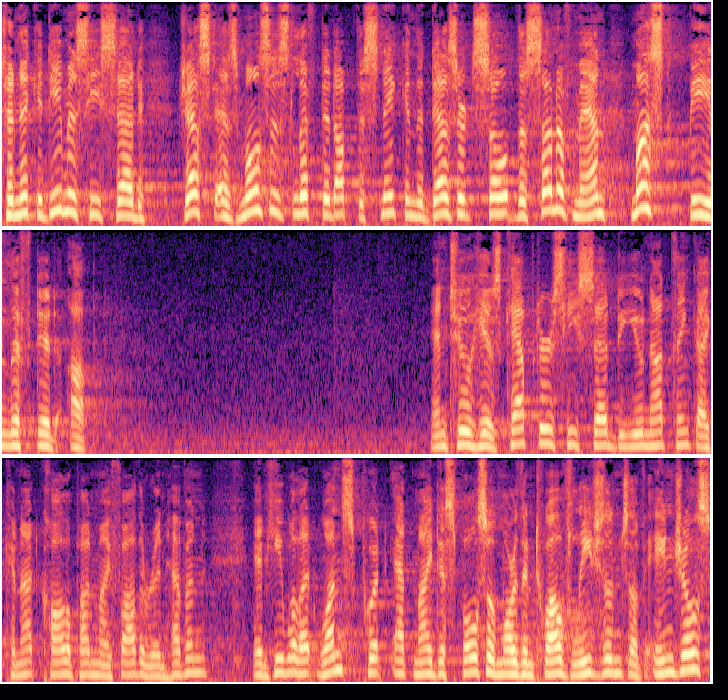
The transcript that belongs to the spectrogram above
To Nicodemus, he said, Just as Moses lifted up the snake in the desert, so the Son of Man must be lifted up. And to his captors, he said, Do you not think I cannot call upon my Father in heaven? and he will at once put at my disposal more than 12 legions of angels.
